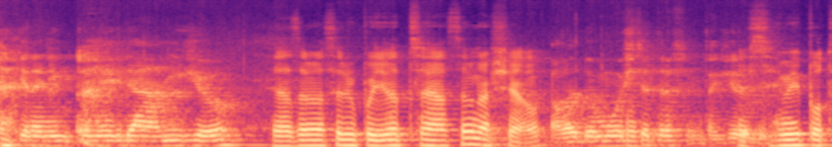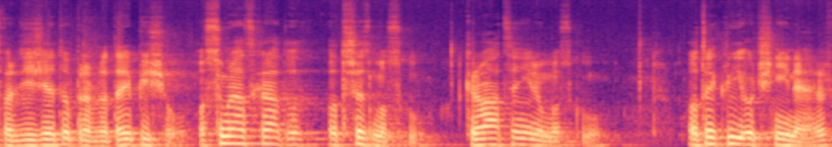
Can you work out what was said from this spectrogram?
taky není úplně ideální, že jo? Já jsem se jdu podívat, co já jsem našel. Ale domů ještě trefím, takže Jestli dobrý. mi potvrdí, že je to pravda. Tady píšou 18krát otřes mozku, krvácení do mozku, oteklý oční nerv,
